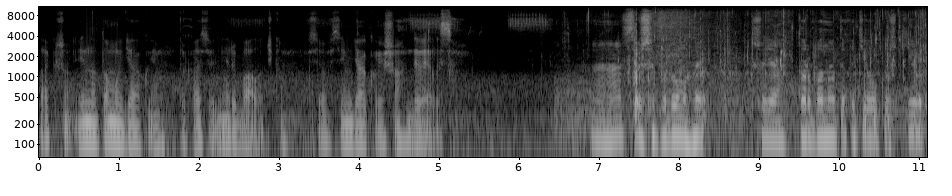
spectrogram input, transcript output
Так що і на тому дякуємо. Така сьогодні рибалочка. Все, всім дякую, що дивилися. Ага, всі ще подумали, що я торбанути хотів окушків,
